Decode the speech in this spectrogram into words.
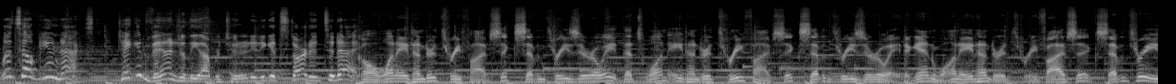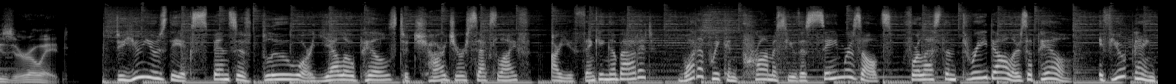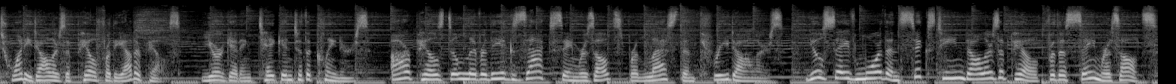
Let's help you next. Take advantage of the opportunity to get started today. Call 1 800 356 7308. That's 1 800 356 7308. Again, 1 800 356 7308. Do you use the expensive blue or yellow pills to charge your sex life? Are you thinking about it? What if we can promise you the same results for less than $3 a pill? If you're paying $20 a pill for the other pills, you're getting taken to the cleaners. Our pills deliver the exact same results for less than $3. You'll save more than $16 a pill for the same results.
